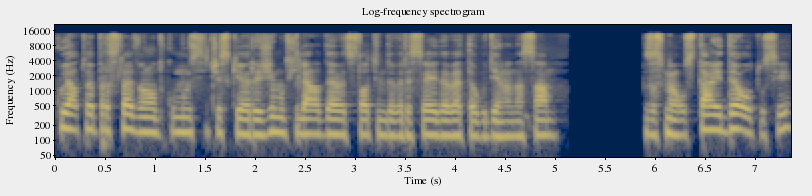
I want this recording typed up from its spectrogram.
която е преследвана от комунистическия режим от 1999 година насам. За смелостта и делото си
